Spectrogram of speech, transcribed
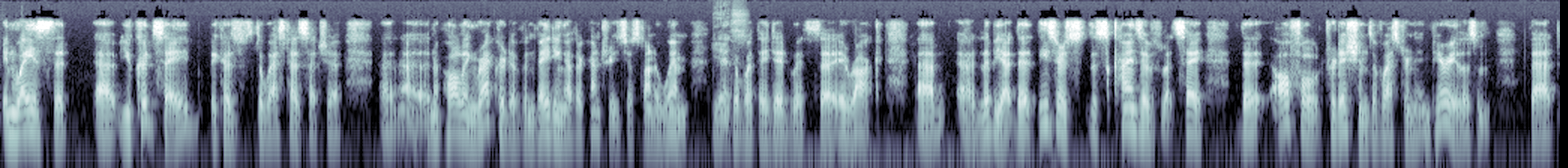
in ways that uh, you could say, because the West has such a, a, an appalling record of invading other countries just on a whim. Yes. Think of what they did with uh, Iraq, um, uh, Libya. The, these are the kinds of, let's say, the awful traditions of Western imperialism that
